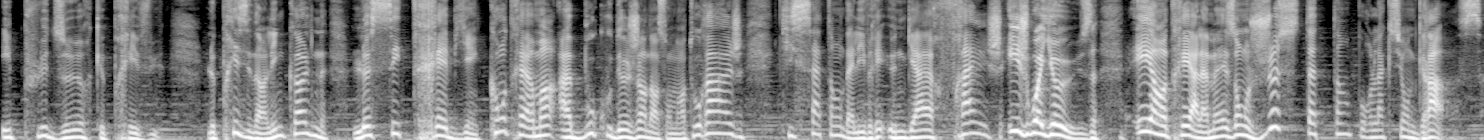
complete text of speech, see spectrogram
et plus dure que prévu. Le président Lincoln le sait très bien, contrairement à beaucoup de gens dans son entourage qui s'attendent à livrer une guerre fraîche et joyeuse et entrer à la maison juste à temps pour l'action de grâce.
